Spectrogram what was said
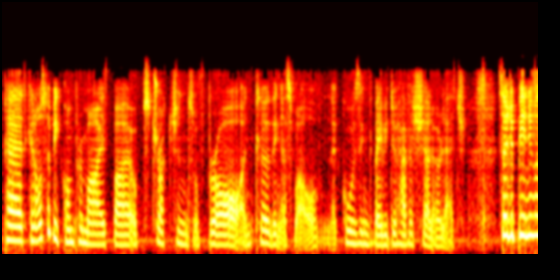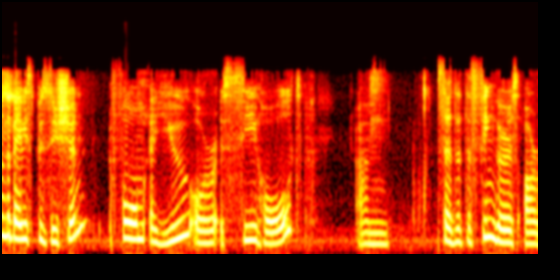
pad can also be compromised by obstructions of bra and clothing as well, causing the baby to have a shallow latch. So depending on the baby's position, form a U or a C hold um, so that the fingers are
